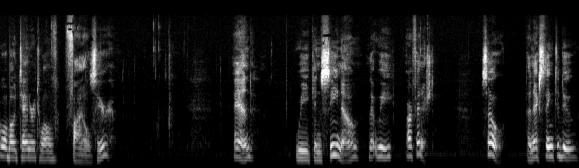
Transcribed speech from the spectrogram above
oh, about 10 or 12 files here. And we can see now that we are finished. So the next thing to do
